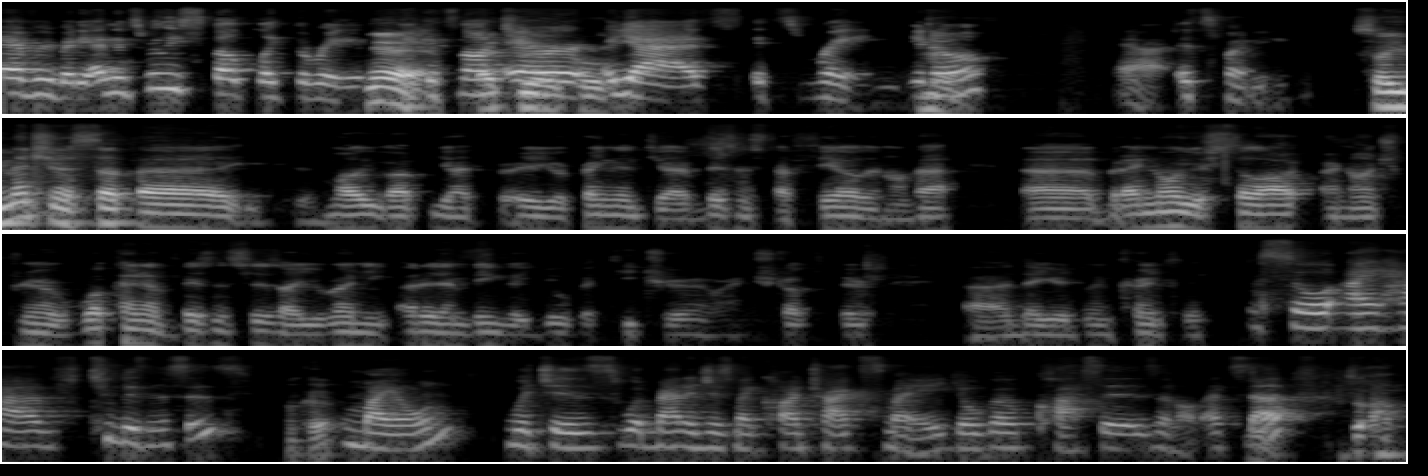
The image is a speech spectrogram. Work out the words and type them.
everybody, and it's really spelt like the rain. Yeah, like it's not that's really air. cool. Yeah, it's it's rain. You know. Yeah, it's funny. So you mentioned a stuff. Uh, well, you got you, had, you were pregnant. You had a business that failed and all that. Uh, but I know you're still are an entrepreneur. What kind of businesses are you running other than being a yoga teacher or instructor uh, that you're doing currently? So I have two businesses. Okay. My own, which is what manages my contracts, my yoga classes, and all that Yeah. stuff. So how,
